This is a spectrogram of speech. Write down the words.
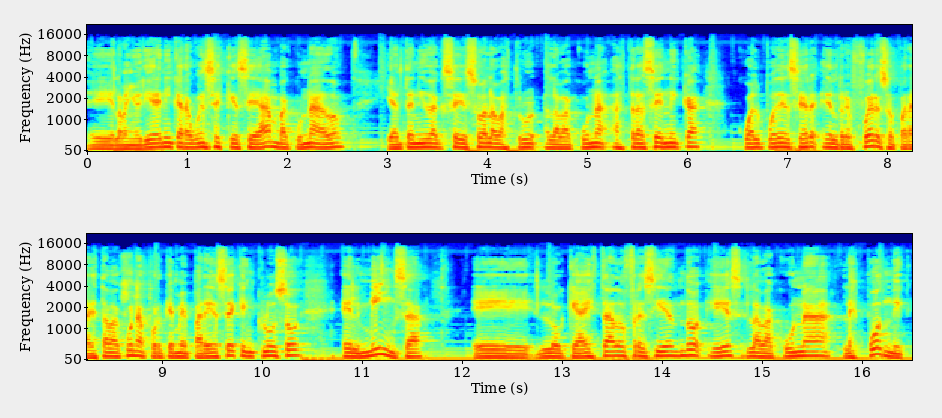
eh, la mayoría de nicaragüenses que se han vacunado y han tenido acceso a la, a la vacuna AstraZeneca, cuál puede ser el refuerzo para esta vacuna, porque me parece que incluso el MINSA eh, lo que ha estado ofreciendo es la vacuna, la Sputnik,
